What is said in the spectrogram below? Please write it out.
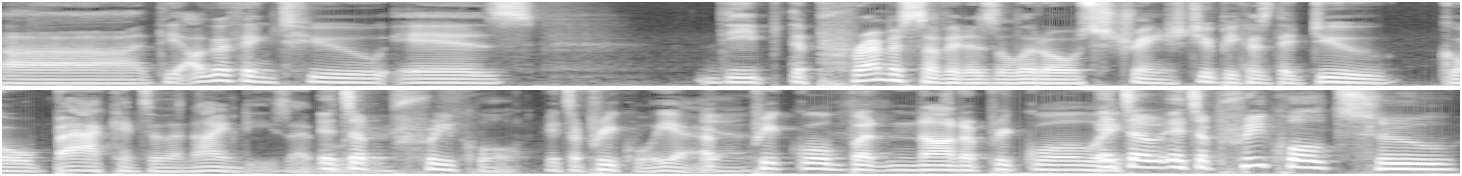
Uh, the other thing too is the the premise of it is a little strange too because they do go back into the 90s. I believe It's a prequel. it's a prequel, yeah, Yeah. a prequel, but not a prequel. Like it's a it's a prequel to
